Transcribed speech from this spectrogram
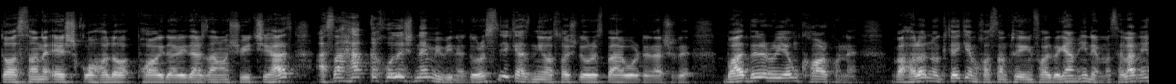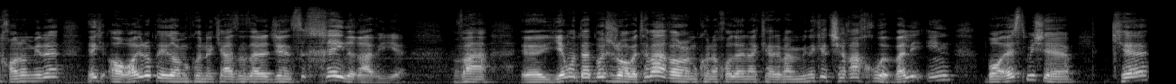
داستان عشق و حالا پایداری در زناشویی چی هست اصلا حق خودش نمی‌بینه. درسته یکی از نیازهاش درست برآورده نشده. باید بره روی اون کار کنه. و حالا نکته که می‌خواستم توی این فایل بگم اینه. مثلا این خانم میره یک آقایی رو پیدا می‌کنه که از نظر جنسی خیلی قویه. و یه مدت باش رابطه برقرار می‌کنه خدای نکرده و می‌بینه که چقدر خوبه. ولی این باعث میشه که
